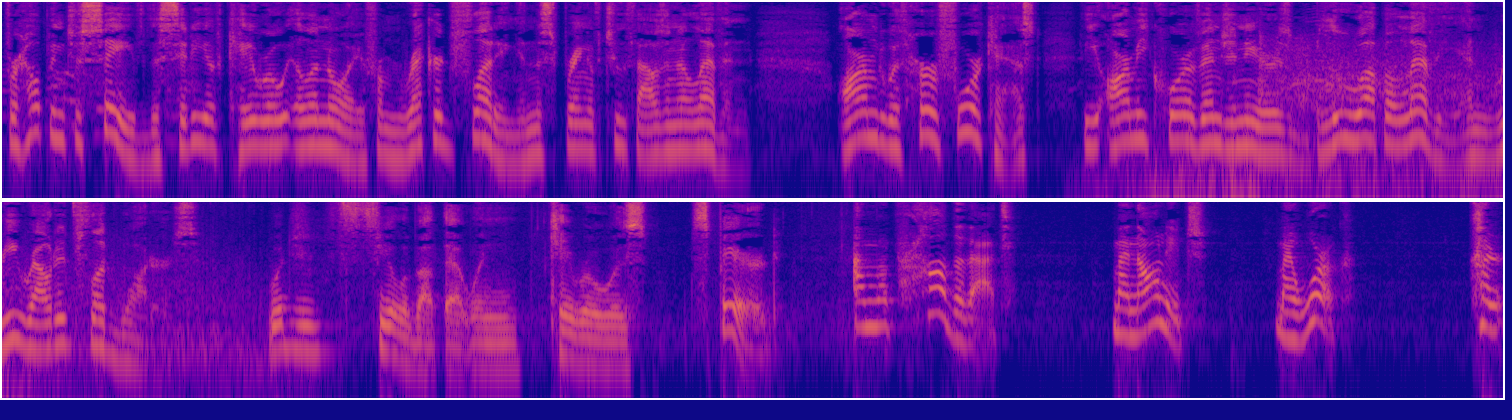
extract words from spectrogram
for helping to save the city of Cairo, Illinois from record flooding in the spring of 2011. Armed with her forecast, the Army Corps of Engineers blew up a levee and rerouted floodwaters. What did you feel about that when Cairo was spared? I'm proud of that. My knowledge, my work can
